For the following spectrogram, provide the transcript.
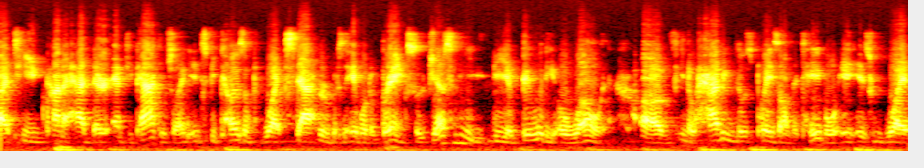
uh, team kind of had their empty package. Like it's because of what Stafford was able to bring. So just the, the ability alone of you know having those plays on the table is what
